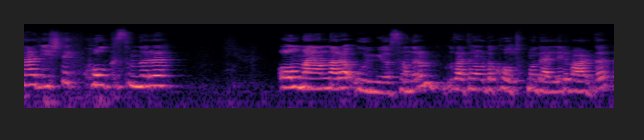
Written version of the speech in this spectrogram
Sadece işte kol kısımları olmayanlara uymuyor sanırım. Zaten orada koltuk modelleri vardı.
